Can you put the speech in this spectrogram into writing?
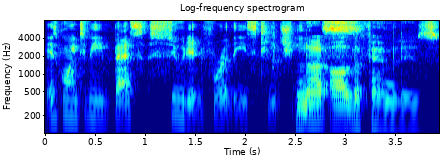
is going to be best suited for these teachings? not all the families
